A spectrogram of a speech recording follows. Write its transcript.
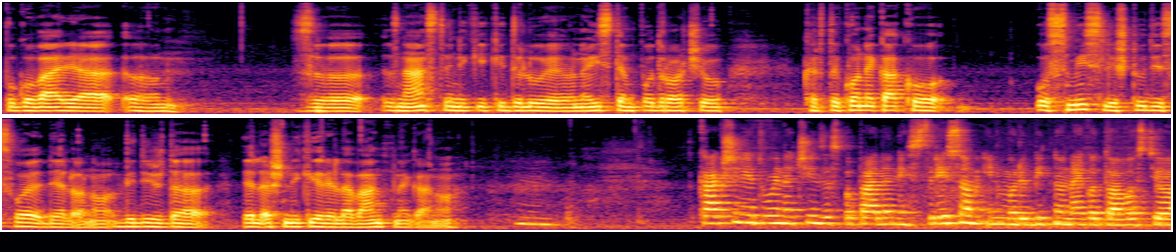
pogovarja um, z znanstveniki, ki delujejo na istem področju, ker tako nekako osmisliš tudi svoje delo. No. Vidiš, da delaš nekaj relevantnega. No. Hmm. Kakšen je tvoj način za spopadanje s stresom in morebitno negotovostjo,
